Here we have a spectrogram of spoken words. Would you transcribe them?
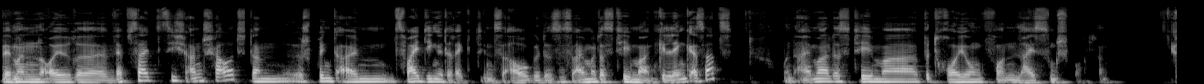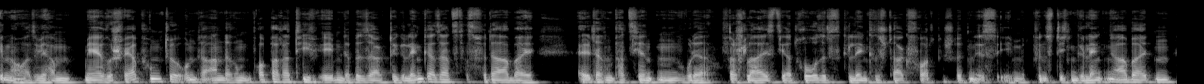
Wenn man eure Website sich anschaut, dann äh, springt einem zwei Dinge direkt ins Auge. Das ist einmal das Thema Gelenkersatz und einmal das Thema Betreuung von Leistungssportlern. Genau, also wir haben mehrere Schwerpunkte, unter anderem operativ eben der besagte Gelenkersatz, dass wir da bei älteren Patienten, wo der Verschleiß, die Arthrose des Gelenkes stark fortgeschritten ist, eben mit künstlichen Gelenken arbeiten.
